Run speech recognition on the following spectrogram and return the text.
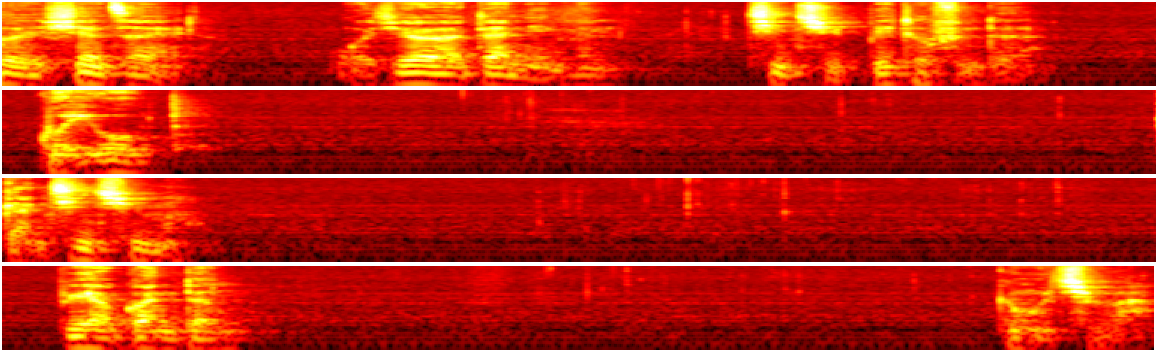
所以现在，我就要带你们进去贝多芬的鬼屋，敢进去吗？不要关灯，跟我去吧。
